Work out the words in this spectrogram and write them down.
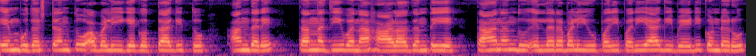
ಎಂಬುದಷ್ಟಂತೂ ಅವಳಿಗೆ ಗೊತ್ತಾಗಿತ್ತು. ಅಂದರೆ ತನ್ನ ಜೀವನ ಹಾಳಾದಂತೆಯೇ ತಾನಂದು ಎಲ್ಲರ ಬಳಿಯೂ ಪರಿಪರಿಯಾಗಿ ಬೇಡಿಕೊಂಡರೂ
